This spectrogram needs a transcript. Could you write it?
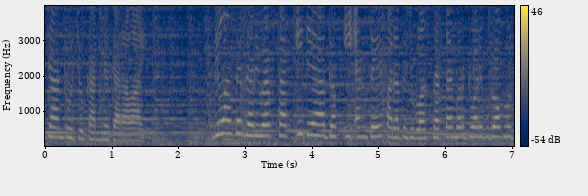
dan rujukan negara lain. Dilansir dari website idea.int pada 17 September 2022,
